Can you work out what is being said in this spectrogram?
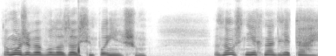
то може би було зовсім по-іншому. Знов сніг надлітає.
